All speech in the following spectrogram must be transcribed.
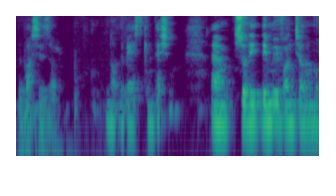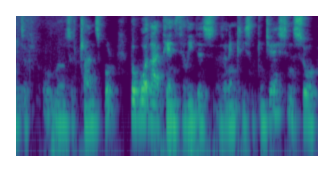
the buses are not the best condition. Um, so they, they move on to other modes of modes of transport. But what that tends to lead is, is an increase in congestion. So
